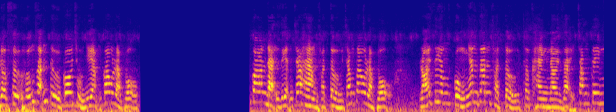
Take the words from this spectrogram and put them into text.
Được sự hướng dẫn từ cô chủ nhiệm câu lạc bộ. Con đại diện cho hàng phật tử trong câu lạc bộ nói riêng cùng nhân dân phật tử thực hành lời dạy trong kinh,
